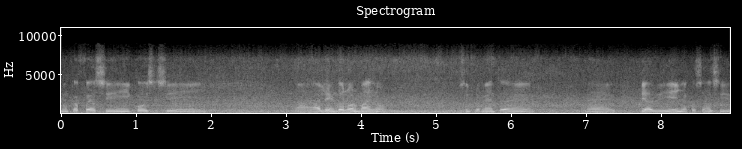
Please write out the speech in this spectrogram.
nunca foi assim, coisa assim, além do normal, não. Simplesmente é, piadinha, coisas assim,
